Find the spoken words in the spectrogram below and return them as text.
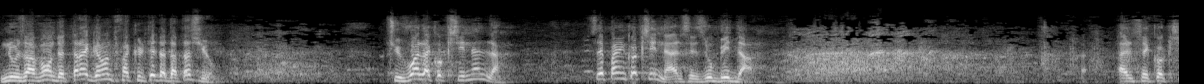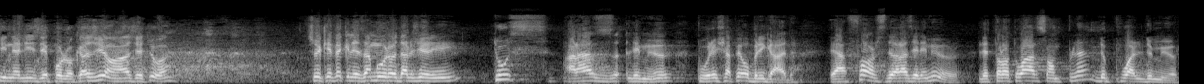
Nous avons de très grandes facultés d'adaptation. Tu vois la coccinelle là? C'est pas une coccinelle, c'est Zoubida. Elle s'est coccinellisée pour l'occasion, hein, c'est tout. Hein. Ce qui fait que les amoureux d'Algérie, tous rasent les murs pour échapper aux brigades. Et à force de raser les murs, les trottoirs sont pleins de poils de murs.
